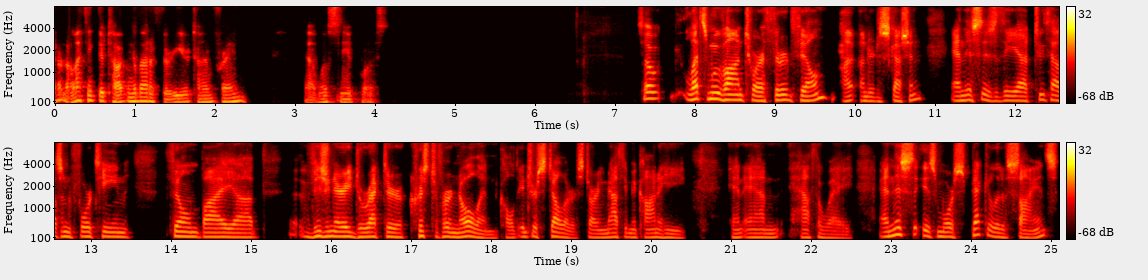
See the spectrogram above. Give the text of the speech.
I don't know. I think they're talking about a 30 year time frame. Yeah, we'll see, of course. So let's move on to our third film uh, under discussion. And this is the uh, 2014 film by uh, visionary director Christopher Nolan called Interstellar, starring Matthew McConaughey and Anne Hathaway. And this is more speculative science.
